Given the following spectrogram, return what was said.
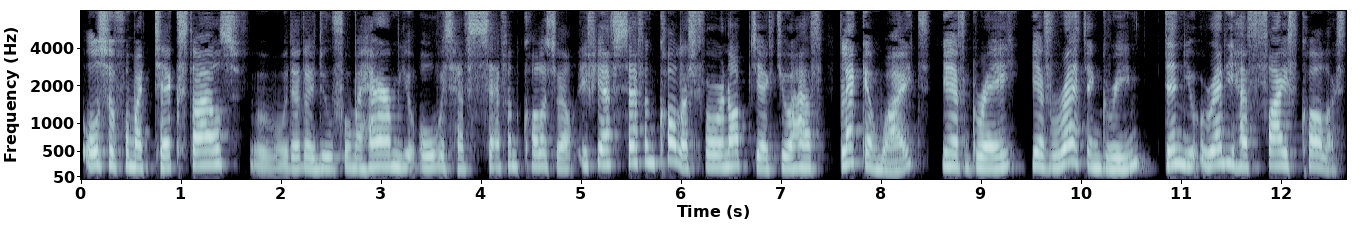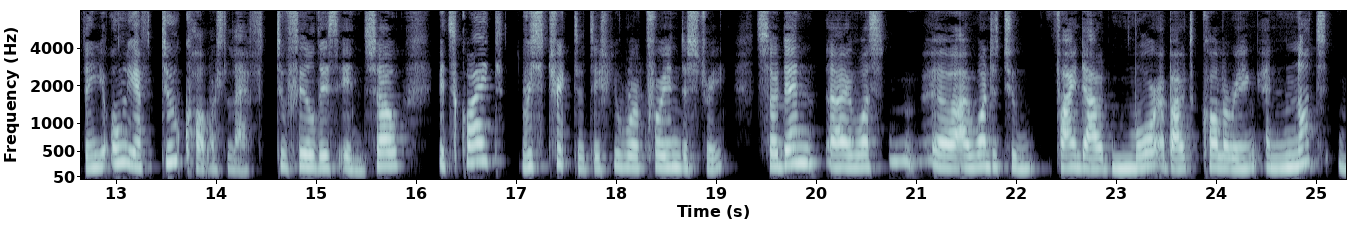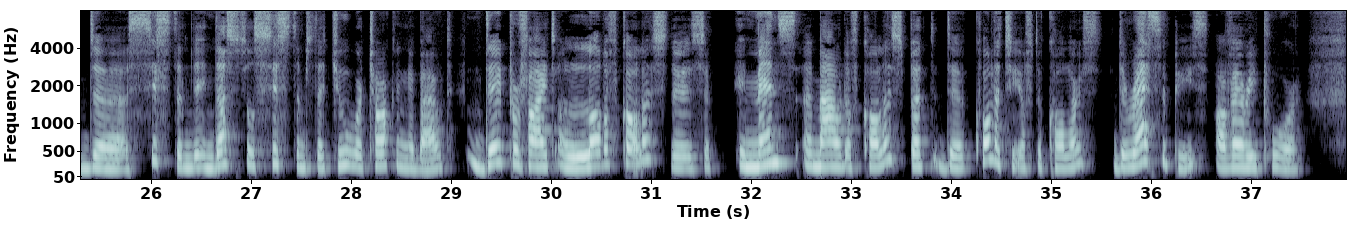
Also for my textiles uh, that I do for Maharam, you always have seven colors. Well, if you have seven colors for an object, you have black and white, you have gray, you have red and green, then you already have five colors. Then you only have two colors left to fill this in. So it's quite restricted if you work for industry. So then I was, uh, I wanted to find out more about coloring and not the system, the industrial systems that you were talking about. They provide a lot of colors. There's an immense amount of colors, but the quality of the colors, the recipes are very poor.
